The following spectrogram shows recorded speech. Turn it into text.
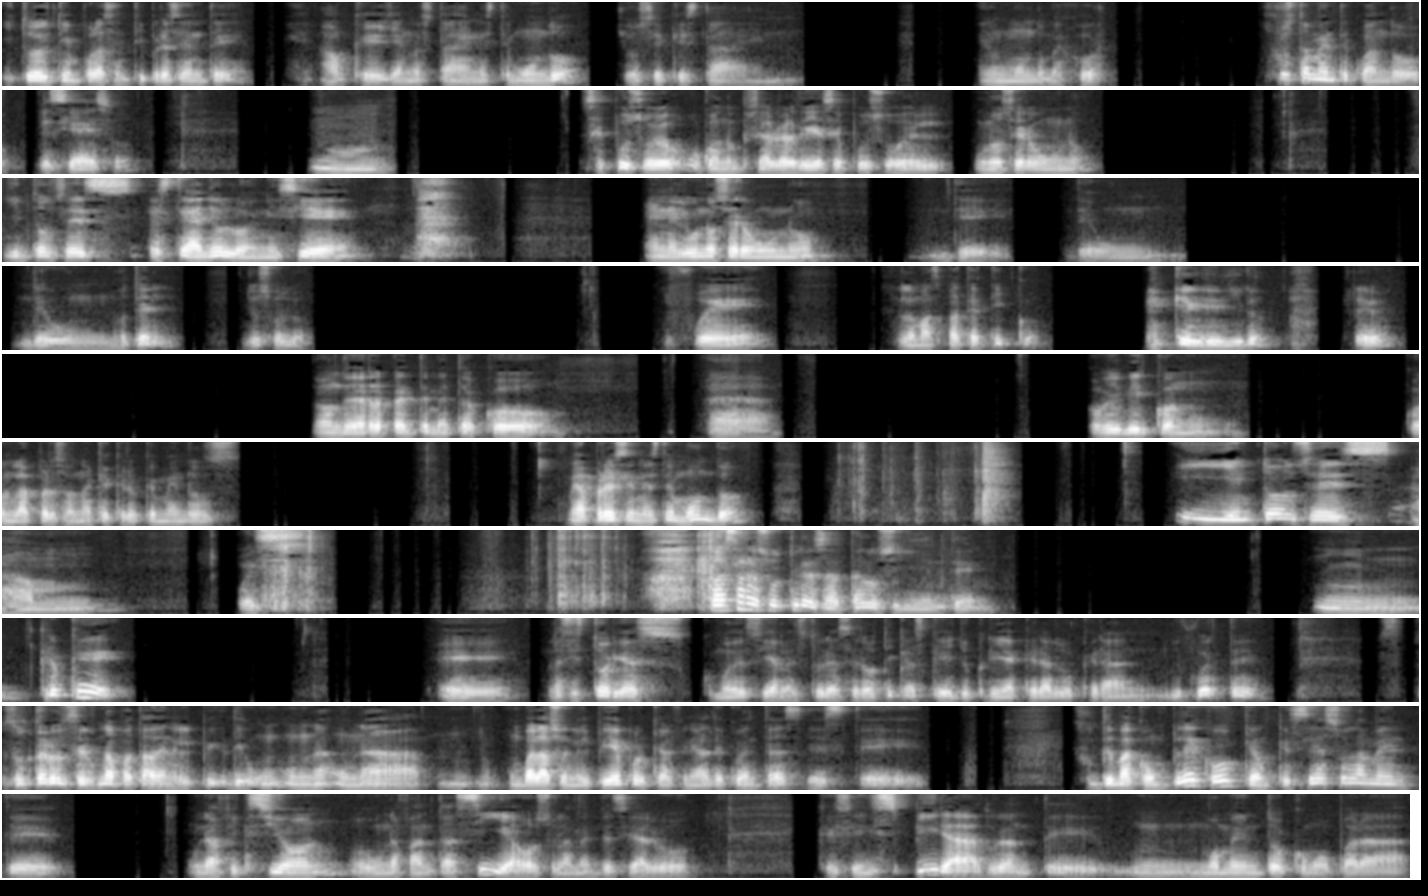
Y todo el tiempo la sentí presente, aunque ella no está en este mundo, yo sé que está en, en un mundo mejor. Justamente cuando decía eso, mm, se puso, o cuando empecé a hablar de ella, se puso el 101. Y entonces este año lo inicié en el 101 de, de, un, de un hotel, yo solo. Y fue lo más patético que he vivido, creo. Donde de repente me tocó uh, convivir con, con la persona que creo que menos me aprecia en este mundo y entonces, pues, pasa, resulta y resalta lo siguiente. Mm, creo que eh, las historias, como decía, las historias eróticas que yo creía que era lo que eran muy fuerte, resultaron ser una patada en el pie, un balazo en el pie, porque al final de cuentas este, es un tema complejo que aunque sea solamente una ficción o una fantasía o solamente sea algo que se inspira durante un momento como para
